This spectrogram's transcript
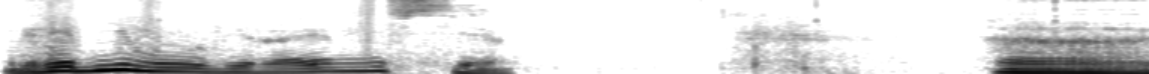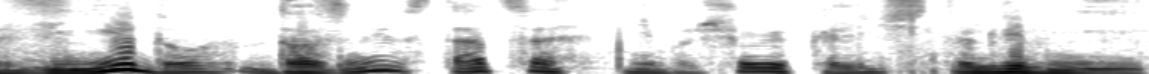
Гребни мы убираем не все. Э, в вине должны остаться небольшое количество грибней.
